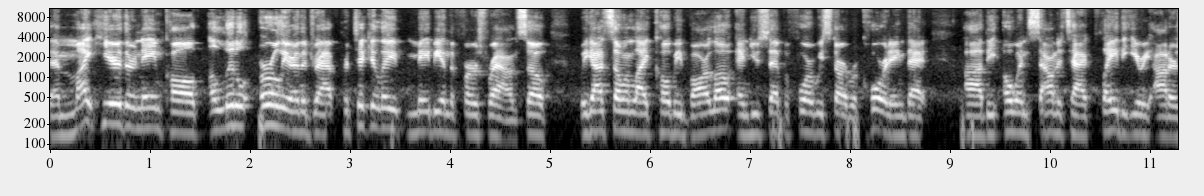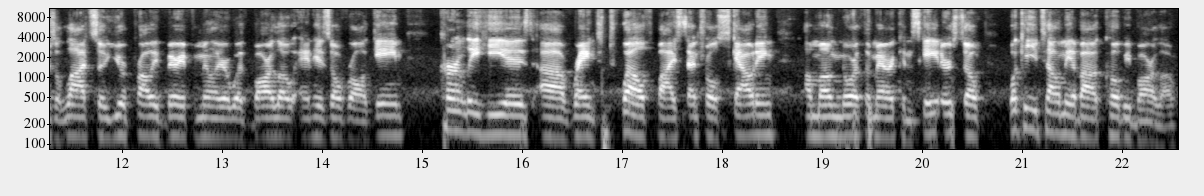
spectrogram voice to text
that might hear their name called a little earlier in the draft, particularly maybe in the first round. So we got someone like Colby Barlow, and you said before we start recording that uh, the Owen Sound Attack play the Erie Otters a lot, so you're probably very familiar with Barlow and his overall game. Currently, he is uh, ranked 12th by Central Scouting among North American skaters. So, what can you tell me about Colby Barlow?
